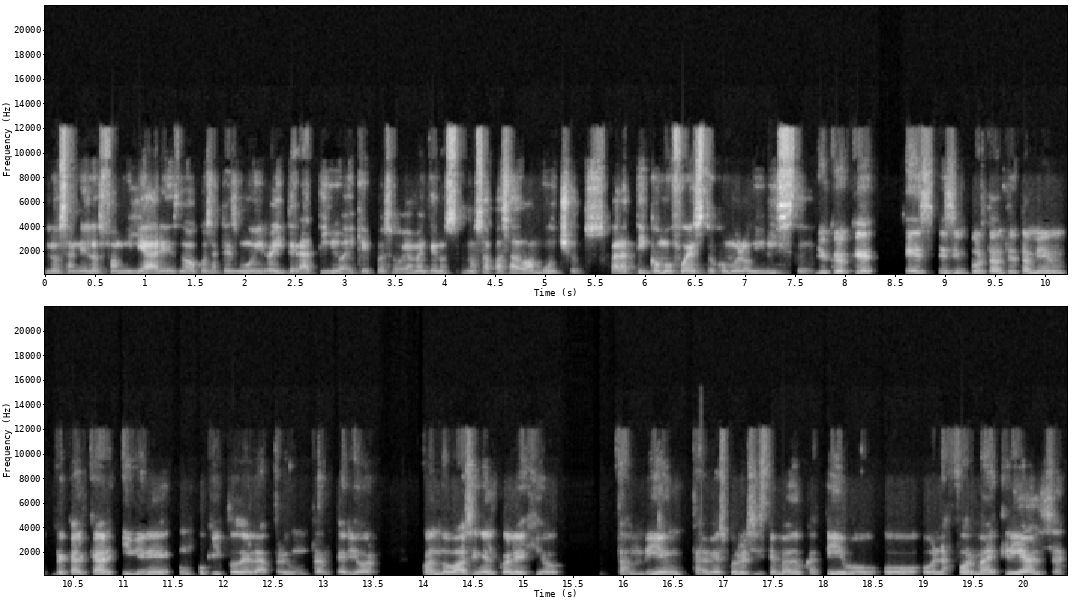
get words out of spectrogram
los anhelos familiares, ¿no? Cosa que es muy reiterativa y que pues obviamente nos, nos ha pasado a muchos. Para ti, ¿cómo fue esto? ¿Cómo lo viviste? Yo creo que es, es importante también recalcar y viene un poquito de la pregunta anterior, cuando vas en el colegio, también tal vez por el sistema educativo o, o la forma de crianza,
